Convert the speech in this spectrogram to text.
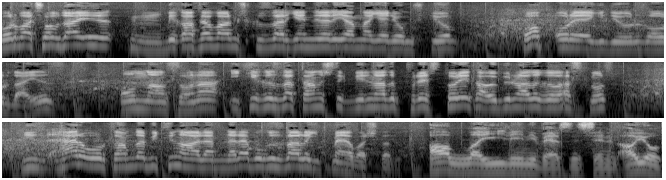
Gorbaçov dayı hmm, bir kafe varmış kızlar kendileri yanına geliyormuş diyorum. Hop oraya gidiyoruz oradayız. Ondan sonra iki kızla tanıştık. Birinin adı Prestorika öbürünün adı Glasnost. Biz her ortamda bütün alemlere bu kızlarla gitmeye başladık. Allah iyiliğini versin senin ayol.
